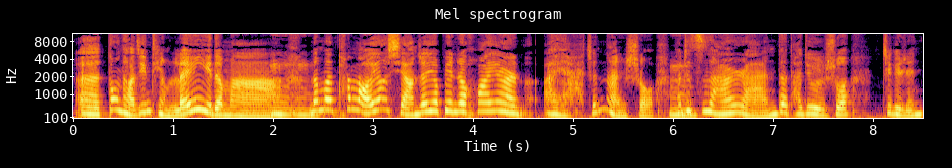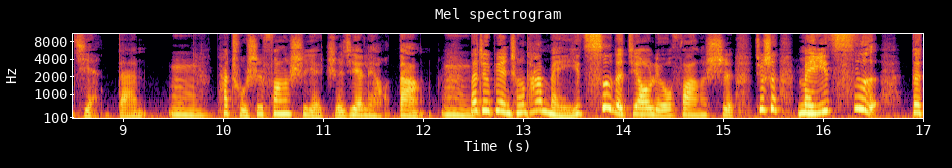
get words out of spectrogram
呃，动脑筋挺累的嘛，嗯那么他老要想着要变着花样儿，哎呀，真难受。嗯他就自然而然的，他就是说这个人简单，嗯。他处事方式也直截了当，嗯，那就变成他每一次的交流方式，就是每一次的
